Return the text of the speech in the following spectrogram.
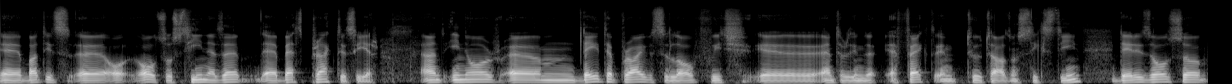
uh, but it's uh, also seen as a, a best practice here. And in our um, data privacy law, which uh, entered into effect in 2016, there is also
